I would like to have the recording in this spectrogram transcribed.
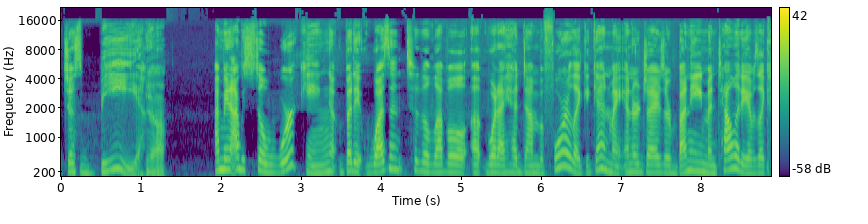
just be. Yeah. I mean, I was still working, but it wasn't to the level of what I had done before. Like, again, my Energizer Bunny mentality. I was like,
